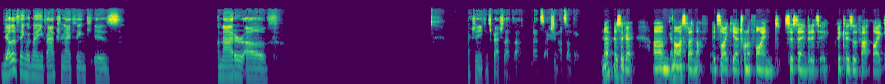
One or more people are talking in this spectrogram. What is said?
the other thing with manufacturing, I think, is a matter of actually you can scratch that thought. That's actually not something. No, that's okay. Um, no, that's fair enough. It's like yeah, trying to find sustainability because of the fact like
